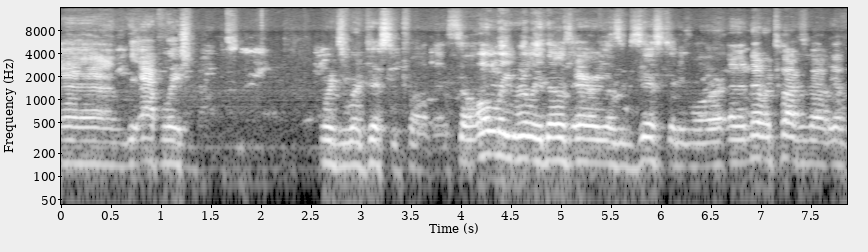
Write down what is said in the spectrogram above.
and the Appalachian Mountains, which is where District 12 is. So only really those areas exist anymore, and it never talks about if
